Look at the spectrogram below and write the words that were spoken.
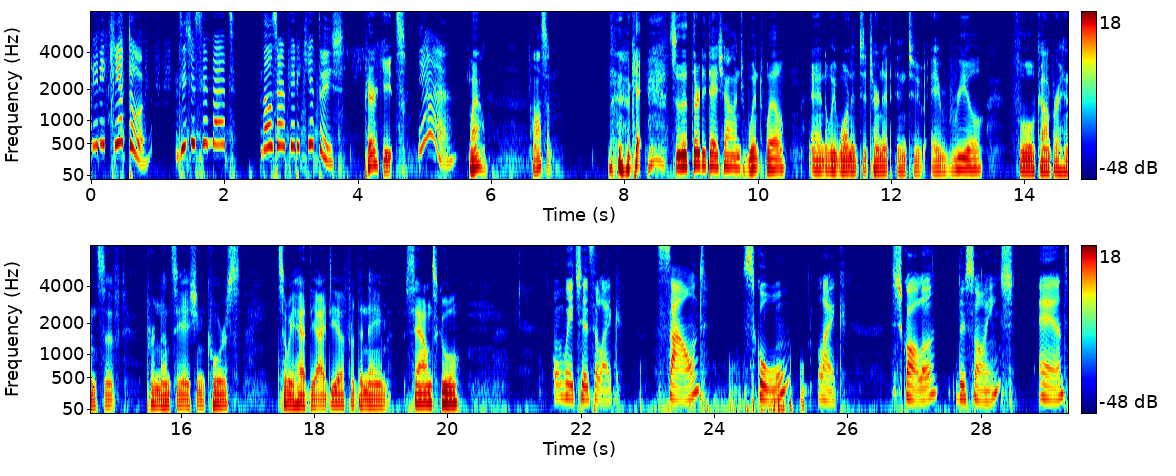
Periquito! Did you see that? Those are periquitos. Parakeets. Yeah. Wow. Awesome. okay. So the 30 day challenge went well, and we wanted to turn it into a real, full, comprehensive pronunciation course. So we had the idea for the name Sound School. Which is like sound, school, like escola dos sons, and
